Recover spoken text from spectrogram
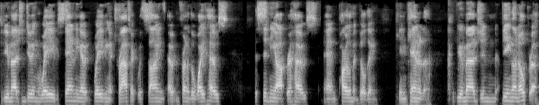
Could you imagine doing waves standing out waving at traffic with signs out in front of the white house the sydney opera house and parliament building in canada? Could you imagine being on oprah?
